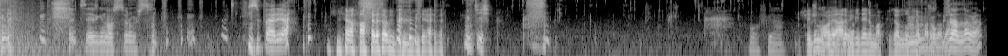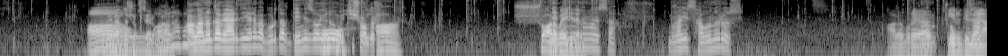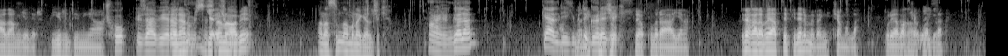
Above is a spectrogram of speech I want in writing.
Sezgin osturmuşsun. Süper ya. ya harbi bildi yani. Müthiş. of ya. Bir şey değil mi? Bir Oraya araba harbi gidelim bak güzel loot Hı, yaparız çok orada. güzel la bura. Aa, Burayı ben de çok severim abi. alana bak. Alanı da verdiği yere bak. Burada deniz oyunu Oh, müthiş olur. Aa. Şu Ne arabaya deniz gidelim. varsa. Burayı savunuruz. Abi buraya Oğlum, çok bir güzel. dünya adam gelir. Bir dünya. Çok güzel bir yere Gelen, atlamışsın gelen Seçko. abi anasının amına gelecek. Aynen gelen geldiği gibi de görecek. pusu yapılır ha gene. Direkt arabaya atlayıp gidelim mi? Ben gideceğim valla. Buraya bakacak arabaya varsa.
